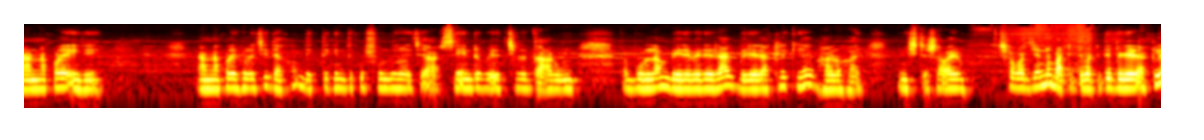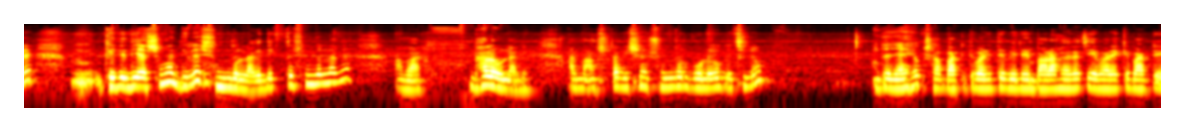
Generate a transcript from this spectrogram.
রান্না করে, এই যে রান্না করে ফেলেছি। দেখো, দেখতে কিন্তু খুব সুন্দর হয়েছে আর সেন্টও বেরোচ্ছিলো, দারুণ। বললাম, বেড়ে বেড়ে রাখ, বেড়ে রাখলে কী হয়? ভালো হয়। জিনিসটা সবাই, সবার জন্য বাটিতে বাটিতে বেড়ে রাখলে খেতে দেওয়ার সময় দিলে সুন্দর লাগে, দেখতেও সুন্দর লাগে, আবার ভালোও লাগে। আর মাংসটা ভীষণ সুন্দর গলেও গেছিল। তো যাই হোক, সব বাটিতে বাড়িতে বেড়ে বাড়া হয়ে গেছে। এবার একে বাটে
